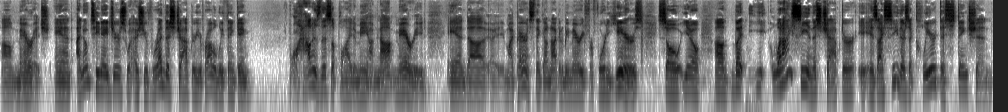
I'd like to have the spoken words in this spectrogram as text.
um, marriage. And I know teenagers, as you've read this chapter, you're probably thinking, well, how does this apply to me? I'm not married, and uh, my parents think I'm not going to be married for 40 years. So, you know, um, but what I see in this chapter is I see there's a clear distinction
